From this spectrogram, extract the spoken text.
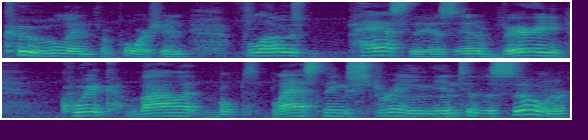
cool in proportion, flows past this in a very quick violet blasting stream into the cylinder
